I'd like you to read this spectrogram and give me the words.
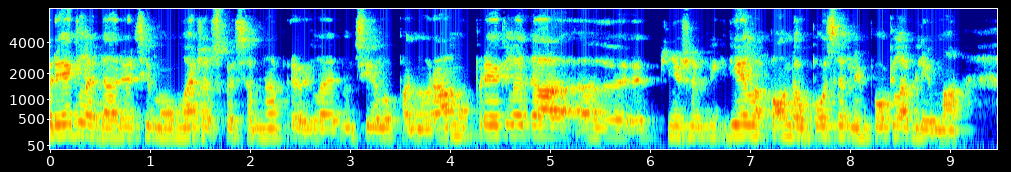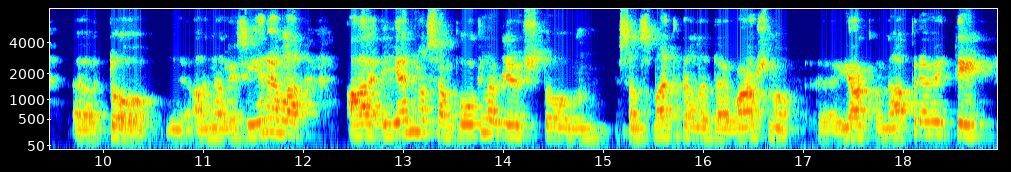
pregleda, recimo u Mađarskoj sam napravila jednu cijelu panoramu pregleda e, književnih dijela, pa onda u posebnim poglavljima e, to analizirala. A jedno sam poglavlje što sam smatrala da je važno e, jako napraviti,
